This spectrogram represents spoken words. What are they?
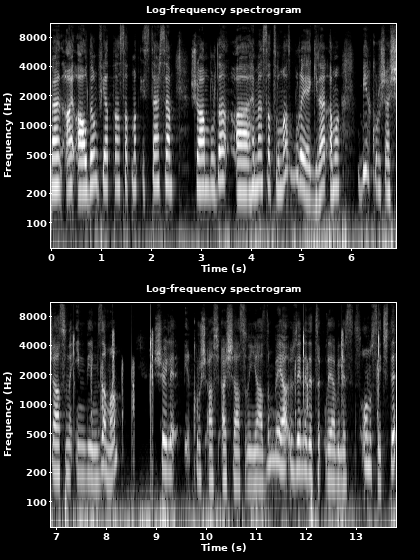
Ben al- aldığım fiyattan satmak istersem şu an burada hemen satılmaz. Buraya girer ama bir kuruş aşağısına indiğim zaman şöyle bir kuruş aş- aşağısını yazdım veya üzerine de tıklayabilirsiniz. Onu seçti.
